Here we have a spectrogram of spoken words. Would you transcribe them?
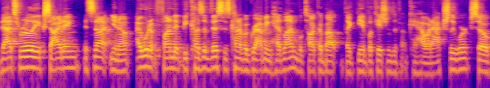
that's really exciting. It's not, you know, I wouldn't fund it because of this. It's kind of a grabbing headline. We'll talk about like the implications of okay, how it actually works. So a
